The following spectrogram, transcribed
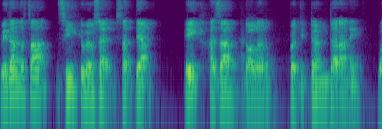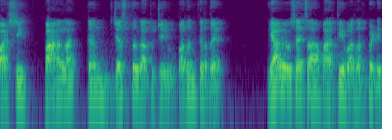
वेदांताचा झिंक व्यवसाय सध्या एक हजार डॉलर प्रति टन दराने वार्षिक बारा लाख टन जास्त धातूचे उत्पादन करत आहे. या व्यवसायाचा भारतीय बाजारपेठेत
